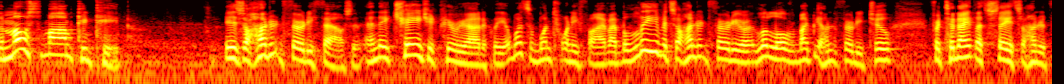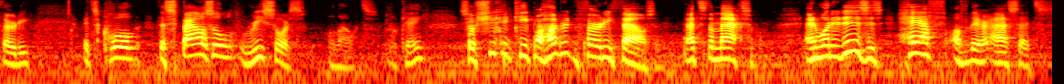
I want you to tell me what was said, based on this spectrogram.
The most mom could keep is 130,000, and they change it periodically. It was 125. I believe it's 130 or a little over, might be 132. For tonight, let's say it's 130. It's called the spousal resource allowance, okay? So she could keep 130,000. That's the maximum. And what it is is half of their assets,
